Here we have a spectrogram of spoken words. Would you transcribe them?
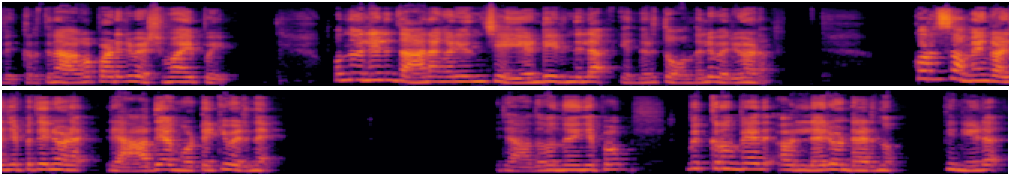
വിക്രത്തിന് ആകെപ്പാടൊരു വിഷമായി പോയി ഒന്നുമില്ലെങ്കിലും താൻ അങ്ങനെയൊന്നും ചെയ്യേണ്ടിയിരുന്നില്ല എന്നൊരു തോന്നൽ വരുവാണ്. കുറച്ച് സമയം കഴിഞ്ഞപ്പോഴത്തേനോടെ രാധ അങ്ങോട്ടേക്ക് വരുന്നേ. രാധ വന്നു കഴിഞ്ഞപ്പം വിക്രം വേദ അവരെല്ലാവരും ഉണ്ടായിരുന്നു. പിന്നീട്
